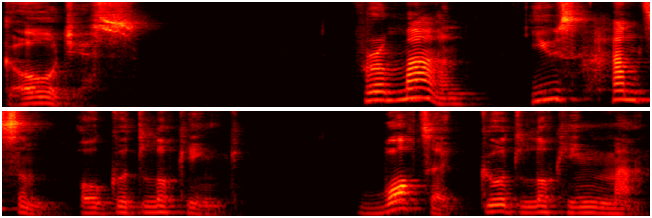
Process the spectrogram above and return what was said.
gorgeous. For a man, use handsome or good looking. What a good looking man.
